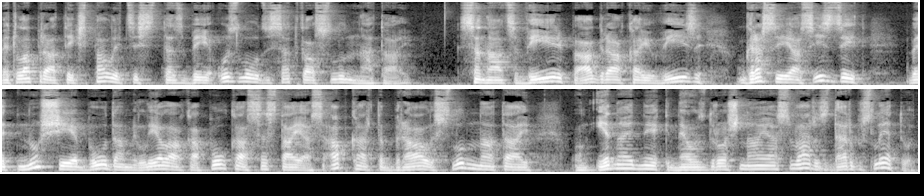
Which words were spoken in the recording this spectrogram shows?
bet labprātīgs palicis, tas bija uzlūdzis atkal sludinātāju. Sanāca vīri pa agrākaju vīzi un grasījās izdzīt, bet nu šie būdami lielākā pulkā sastājās apkārta brāli sludinātāju, un ienaidnieki neuzdrošinājās varas darbus lietot.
